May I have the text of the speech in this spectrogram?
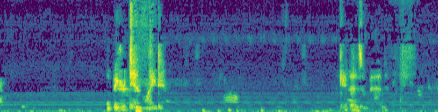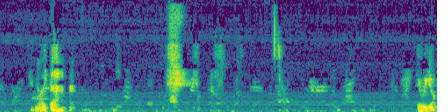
a bigger tent light. Okay, that isn't bad. Maybe like that. Here we go.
